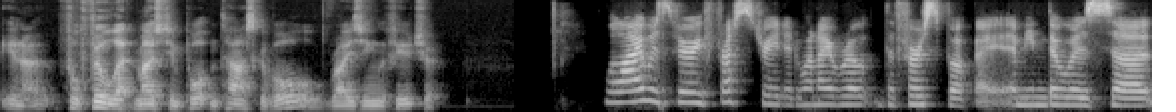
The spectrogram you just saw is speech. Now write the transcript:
you know, fulfill that most important task of all, raising the future? Well, I was very frustrated when I wrote the first book. I, I mean, there was uh,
